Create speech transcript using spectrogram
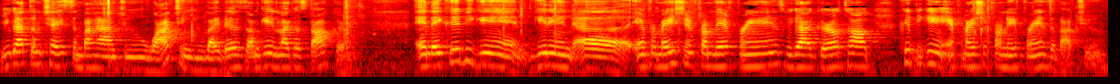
You got them chasing behind you, watching you. Like this. I'm getting like a stalker. And they could begin getting uh, information from their friends. We got girl talk. Could be getting information from their friends about you.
